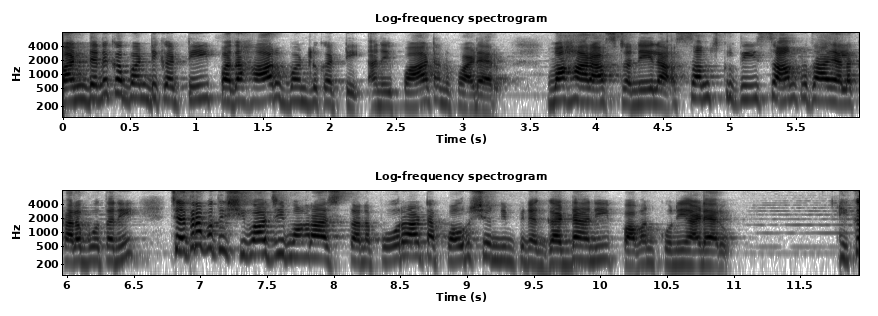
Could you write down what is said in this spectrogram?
బండెనక బండి కట్టి పదహారు బండ్లు కట్టి అనే పాటను పాడారు. మహారాష్ట్ర నేల సంస్కృతి సాంప్రదాయాల కలబోతని ఛత్రపతి శివాజీ మహారాజ్ తన పోరాట పౌరుషం నింపిన గడ్డ అని పవన్ కొనియాడారు. ఇక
